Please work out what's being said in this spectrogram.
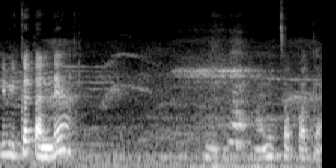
हे विकत आणल्या आणि चपात्या.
